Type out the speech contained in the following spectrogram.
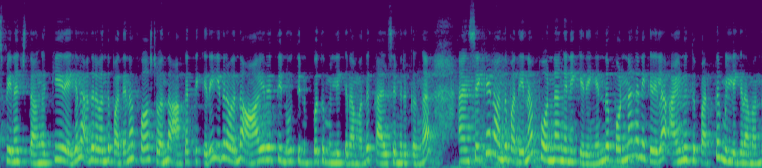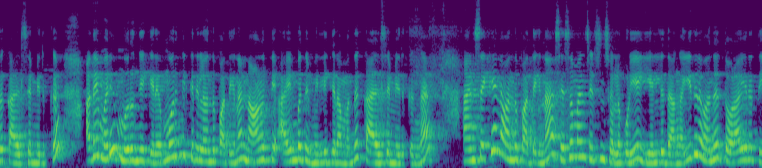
ஸ்பினச் தாங்க கீரைகள் அதில் வந்து பார்த்திங்கன்னா ஃபர்ஸ்ட் வந்து அகத்திக்கீரை இதில் வந்து ஆயிரத்தி நூற்றி முப்பது மில்லிகிராம் வந்து கால்சியம் இருக்குங்க. அண்ட் செகண்ட் வந்து பார்த்திங்கன்னா பொன்னாங்கண்ணி கீரைங்க. இந்த பொன்னாங்கண்ணி கீரையில் ஐநூற்றி பத்து மில்லிகிராம் வந்து கால்சியம் இருக்குது அதே மாதிரி முருங்கைக்கீரை. முருங்கைக்கீரையில் வந்து பார்த்திங்கன்னா நானூற்றி ஐம்பது மில்லிகிராம் வந்து கால்சியம் இருக்குங்க. அண்ட் செகண்ட் வந்து பார்த்திங்கன்னா செசமன் சீட்ஸ்னு சொல்லக்கூடிய எள்ளு தாங்க. இதில் வந்து தொள்ளாயிரத்தி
